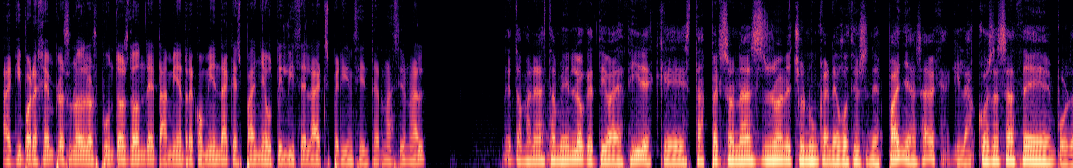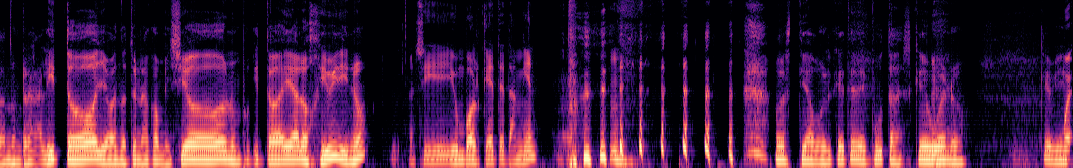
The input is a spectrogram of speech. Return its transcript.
aquí, por ejemplo, es uno de los puntos donde también recomienda que España utilice la experiencia internacional. De todas maneras, también lo que te iba a decir es que estas personas no han hecho nunca negocios en España, ¿sabes? Que aquí las cosas se hacen pues dando un regalito, llevándote una comisión, un poquito ahí a los hibiri, ¿no? Sí, y un volquete también. Hostia, volquete de putas, qué bueno. Qué bien. Bu-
